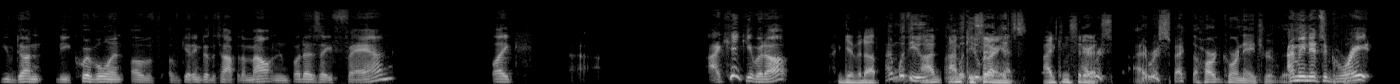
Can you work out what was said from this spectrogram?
you've done the equivalent of of getting to the top of the mountain. But as a fan, like, I can't give it up. I'd give it up. I'm with you. I'm, I'm with you, but considering it. I'd consider I, it. I respect the hardcore nature of this. I mean, it's a great.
